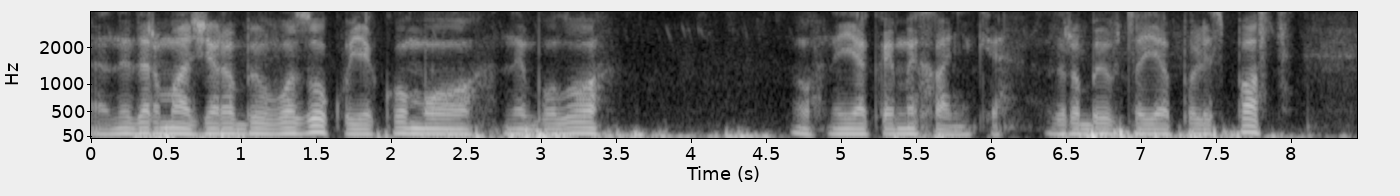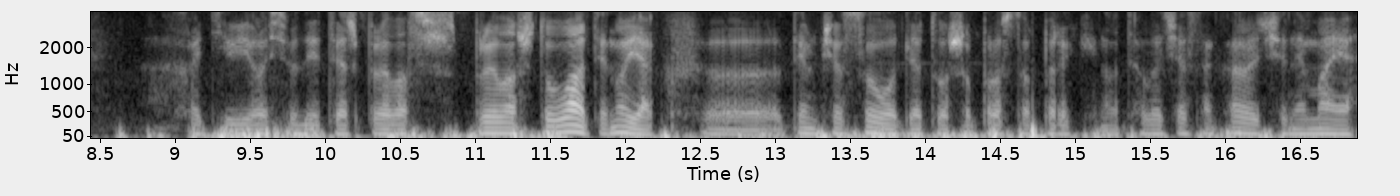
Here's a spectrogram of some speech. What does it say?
Не дарма ж я робив возок, у якому не було ну, ніякої механіки. Зробив то я поліспаст. Хотів його сюди теж прилаштувати. Ну як, е, тимчасово для того, щоб просто перекинути. Але, чесно кажучи, немає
